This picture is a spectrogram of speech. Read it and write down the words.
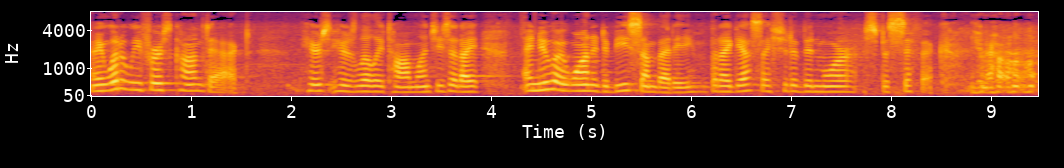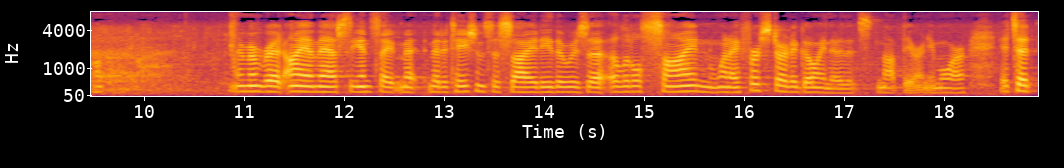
mean, what do we first contact? here's, here's Lily Tomlin. She said, I, I knew I wanted to be somebody, but I guess I should have been more specific, you know. I remember at IMS, the Insight Meditation Society, there was a, a, little sign when I first started going there that's not there anymore. It said,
